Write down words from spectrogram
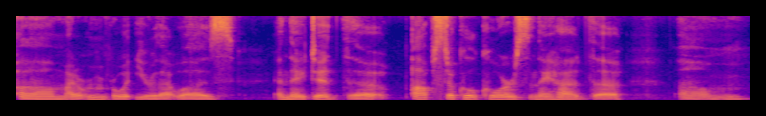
Um, I don't remember what year that was. And they did the obstacle course and they had the um,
